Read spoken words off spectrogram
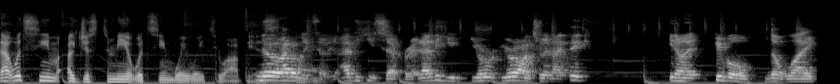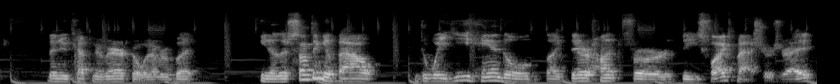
That would seem uh, just to me it would seem way way too obvious. No, I don't um, think so. I think he's separate. I think you you're you're onto it. And I think you know people don't like the new Captain America or whatever, but you know there's something about the way he handled like their hunt for these flag smashers, right?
